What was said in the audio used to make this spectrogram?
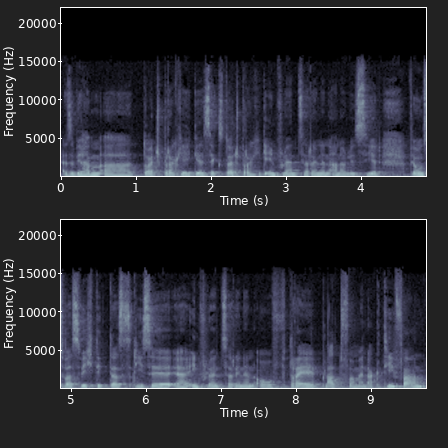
Also wir haben äh, deutschsprachige, sechs deutschsprachige Influencerinnen analysiert. Für uns war es wichtig, dass diese äh, Influencerinnen auf drei Plattformen aktiv waren,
